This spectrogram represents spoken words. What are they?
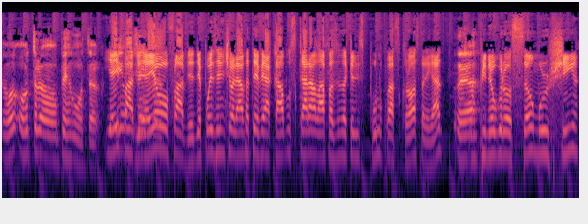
outra pergunta. E aí, e hoje aí, ô, Flávio, depois a gente olhava a TV a cabo, os caras lá fazendo aqueles pulos com as crostas, tá ligado? É. Um pneu grossão, murchinho,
